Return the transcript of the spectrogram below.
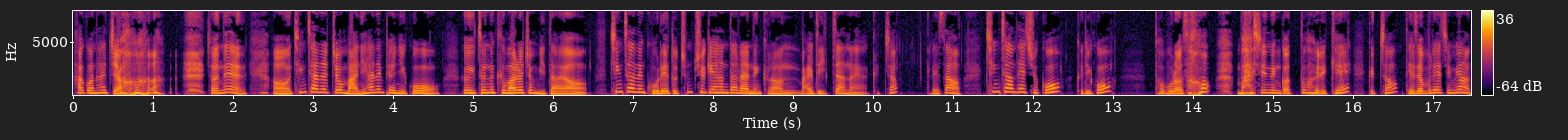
하곤 하죠. 저는 어, 칭찬을 좀 많이 하는 편이고 그, 저는 그 말을 좀 믿어요. 칭찬은 고래도 춤추게 한다라는 그런 말도 있잖아요. 그렇죠? 그래서 칭찬해 주고 그리고 더불어서 맛있는 것도 이렇게 그쵸 대접을 해주면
